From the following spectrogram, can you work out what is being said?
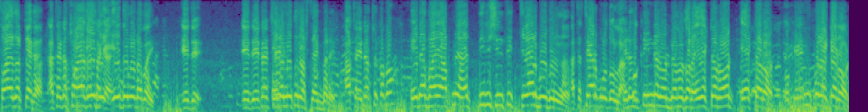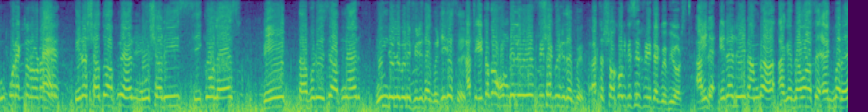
ছয় হাজার টাকা। আচ্ছা এটা ছয় হাজার টাকা। এই দোলনাটা ভাই। এই যে এটা এটা নতুন আসছে একবারে। আচ্ছা এটা হচ্ছে কত? এটা ভাই আপনার তিরিশ ইঞ্চি চেয়ার বোতল না। আচ্ছা চেয়ার বদল না। এটা তিনটা রড ব্যবহার করা এই একটা রড এই একটা রড। Okay. উপরে একটা রড। উপর একটা রড হ্যাঁ, আছে এটার সাথে আপনার মশারি সিকোলেস বেড তারপরে হচ্ছে আপনার হোম ডেলিভারি ফ্রি থাকবে ঠিক আছে? আচ্ছা এটা তো হোম ডেলিভারি ফ্রি free থাকবে। আচ্ছা সকল কিছু ফ্রি থাকবে ভিউয়ার্স এটা এটা রেট আমরা আগে দেওয়া আছে একবারে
